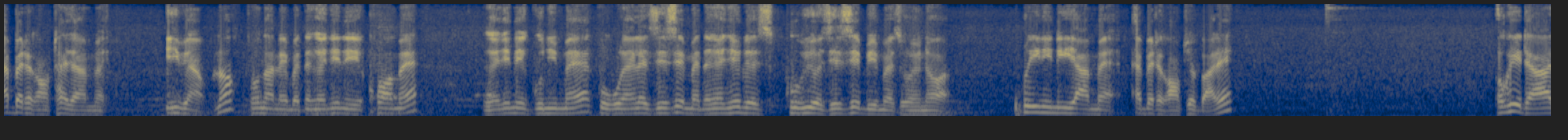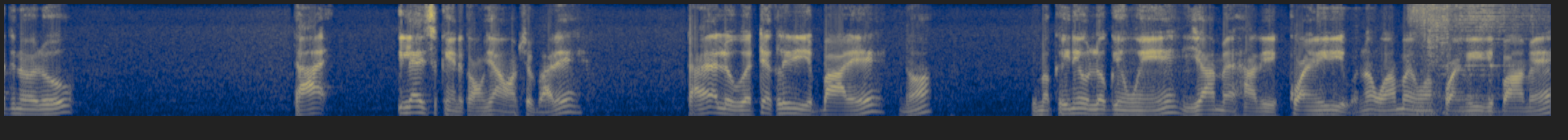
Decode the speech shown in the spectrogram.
app တစ်ကောင်ထပ်ကြမယ် event ပေါ့နော်သုံးတာနေပဲတကယ်ကြီးနေခေါ်မယ်တကယ်ကြီးနေကူညီမယ်ကိုကိုရန်လည်းဈေးစစ်မယ်တကယ်ကြီးလည်းကူပြီးတော့ဈေးစစ်ပေးမယ်ဆိုရင်တော့ free နေရမယ် app တစ်ကောင်ဖြစ်ပါတယ် okay ဒါကကျွန်တော်တို့ဒါ elite skin တစ်ကောင်ရအောင်ဖြစ်ပါတယ်ဒါလည်းအဲ့လိုပဲတက်ကလေးတွေပါတယ်เนาะဒီမှာကိန်းလေးကို login ဝင်ရမယ်ဟာလေး coin လေးတွေပေါ့နော်1 by 1 coin လေးတွေပါမယ်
